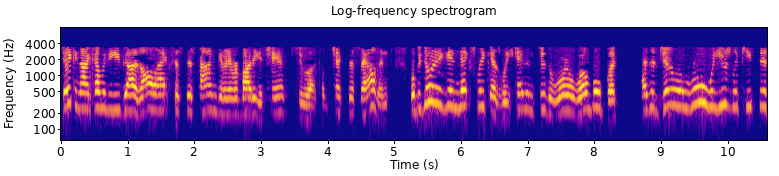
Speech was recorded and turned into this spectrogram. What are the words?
Jake and I coming to you guys all access this time, giving everybody a chance to, uh, to check this out. And we'll be doing it again next week as we head into the Royal Rumble, but as a general rule, we usually keep this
